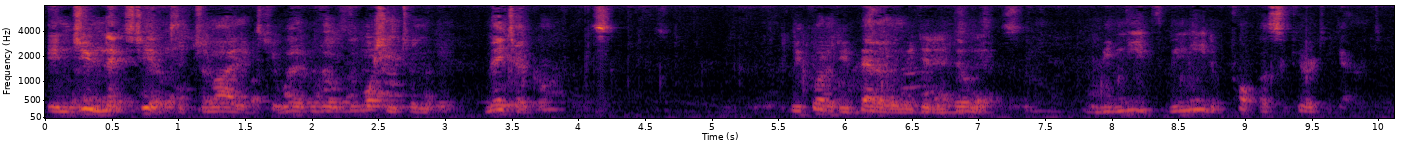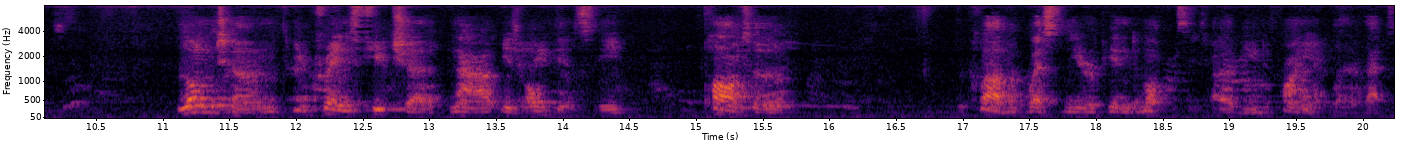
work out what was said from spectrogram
in June next year, was it July next year, when the, the Washington NATO conference, we've got to do better than we did in Vilnius. We need we need a proper security guarantees. Long term, Ukraine's future now is obviously part of the club of Western European democracies, however you define it, whether that's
